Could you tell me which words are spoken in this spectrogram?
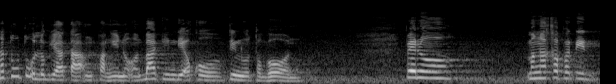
natutulog yata ang Panginoon, bakit hindi ako tinutugon? Pero, mga kapatid,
